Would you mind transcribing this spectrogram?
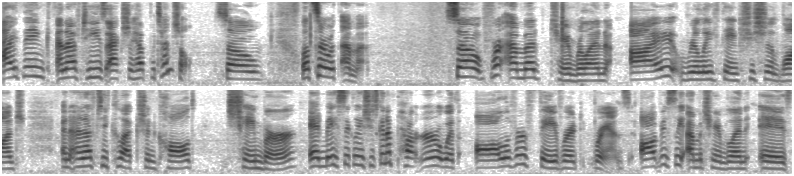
I think NFTs actually have potential. So let's start with Emma. So for Emma Chamberlain, I really think she should launch an NFT collection called Chamber. And basically, she's going to partner with all of her favorite brands. Obviously, Emma Chamberlain is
